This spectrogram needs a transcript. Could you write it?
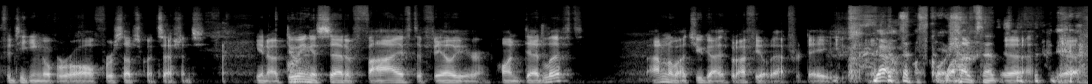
fatiguing overall for subsequent sessions. You know, doing a set of five to failure on deadlift. I don't know about you guys, but I feel that for days. Yeah, of, of course. One hundred percent. yeah, yeah.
